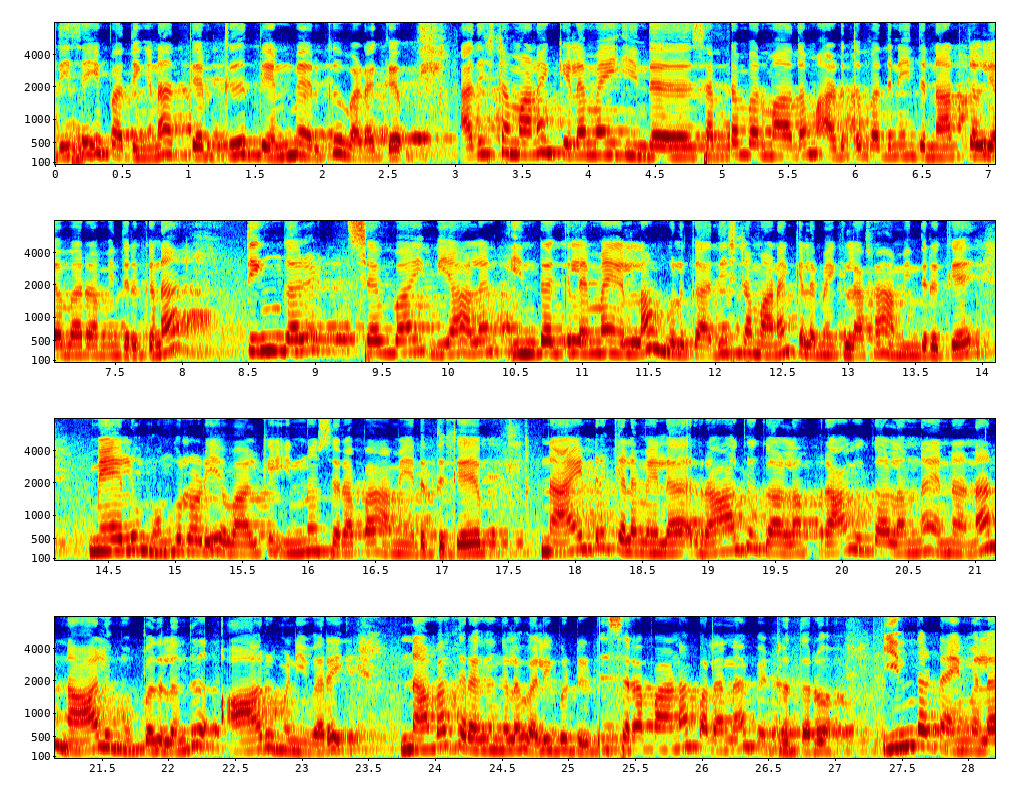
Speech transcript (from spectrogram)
திசை பார்த்தீங்கன்னா தெற்கு தென்மேற்கு வடக்கு. அதிர்ஷ்டமான கிழமை இந்த செப்டம்பர் மாதம் அடுத்த பதினைந்து நாட்கள் எவ்வாறு அமைந்திருக்குன்னா திங்கள் செவ்வாய் வியாழன் இந்த கிழமையெல்லாம் உங்களுக்கு அதிர்ஷ்டமான கிழமைகளாக அமைந்திருக்கு. மேலும் உங்களுடைய வாழ்க்கை இன்னும் சிறப்பாக அமையறதுக்கு. ஞாயிற்றுக்கிழமையில் ராகு காலம். ராகு காலம்னா என்னென்னா நாலு முப்பதுலேருந்து ஆறு மணி வரை நவகிரகங்களை வழிபட்டுட்டு சிறப்பான பலனை பெற்றுத்தரும். இந்த டைமில்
